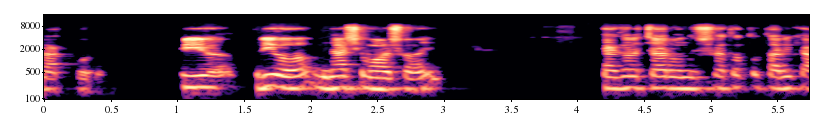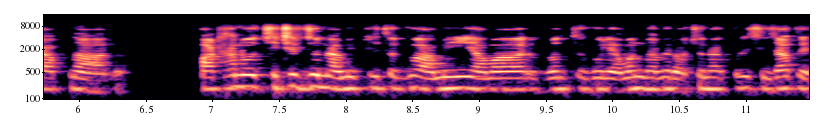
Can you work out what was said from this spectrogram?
নাগপুর। প্রিয় প্রিয় মিনাশি মহাশয়, এগারো চার উনিশশো সাতাত্তর তারিখে আপনার পাঠানো চিঠির জন্য আমি কৃতজ্ঞ। আমি আমার গ্রন্থগুলি এমন ভাবে রচনা করেছি যাতে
